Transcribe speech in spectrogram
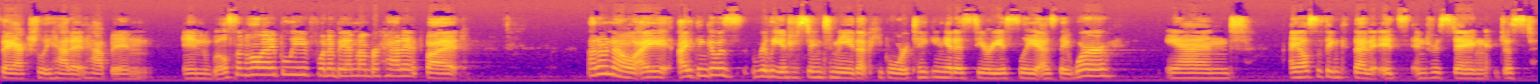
they actually had it happen in Wilson Hall, I believe, when a band member had it. But I don't know. I, I think it was really interesting to me that people were taking it as seriously as they were. And I also think that it's interesting just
